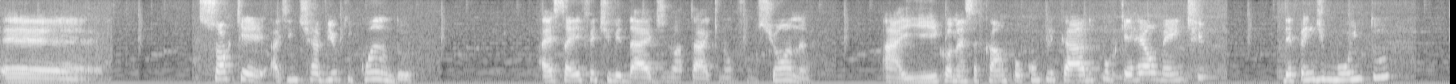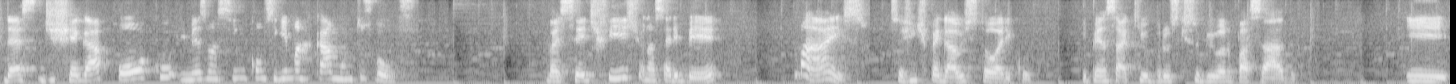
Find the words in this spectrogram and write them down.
É... Só que a gente já viu que quando essa efetividade no ataque não funciona, aí começa a ficar um pouco complicado, porque realmente depende muito de, de chegar pouco e mesmo assim conseguir marcar muitos gols. Vai ser difícil na Série B, mas se a gente pegar o histórico e pensar que o Brusque subiu ano passado e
